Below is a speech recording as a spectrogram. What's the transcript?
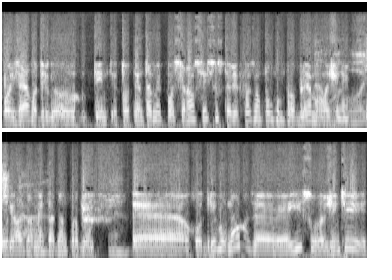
Pois é, Rodrigo, eu estou tentando me posicionar, não sei se os telefones não estão com problema não, hoje, né? Hoje Curiosamente está tá dando problema. É. É, Rodrigo, não, mas é, é isso, a gente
